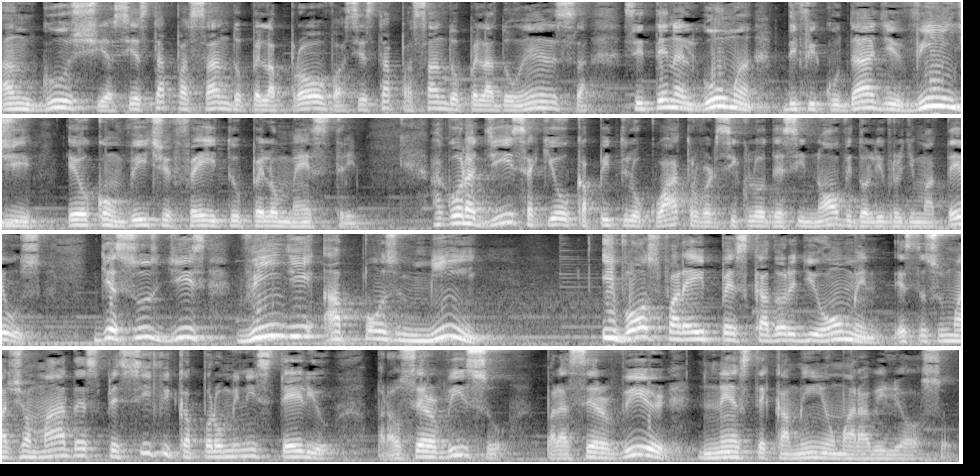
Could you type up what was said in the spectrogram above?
angústia, se está passando pela prova, se está passando pela doença, se tem alguma dificuldade, vinde é o convite feito pelo Mestre. Agora diz aqui o capítulo 4, versículo 19 do livro de Mateus, Jesus diz: Vinde após mim e vós farei pescadores de homem. Esta é uma chamada específica para o ministério, para o serviço, para servir neste caminho maravilhoso.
